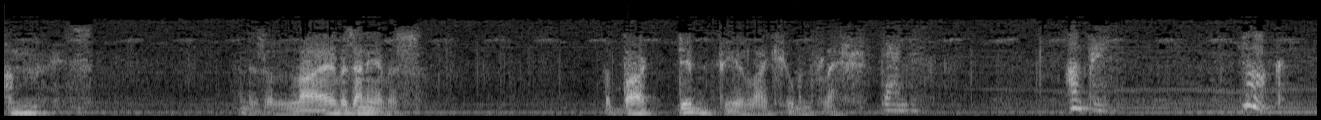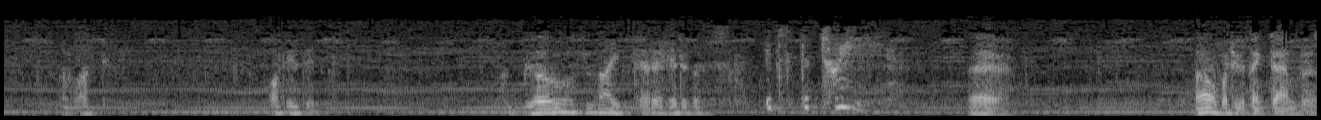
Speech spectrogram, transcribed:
Humphreys. and as alive as any of us. The bark did feel like human flesh. Danvers. Humphrey. Look. What? What is it? A glow of light there ahead of us. It's the tree. There. Now, what do you think, Danvers?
